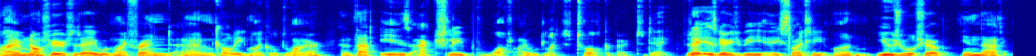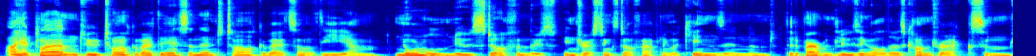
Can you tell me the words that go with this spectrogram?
I'm not here today with my friend and colleague Michael Dwyer, and that is actually what I would like to talk about today. Today is going to be a slightly unusual show in that I had planned to talk about this and then to talk about some of the um, normal news stuff, and there's interesting stuff happening with Kinsen and the department losing all those contracts and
